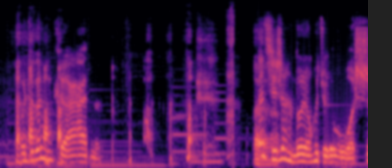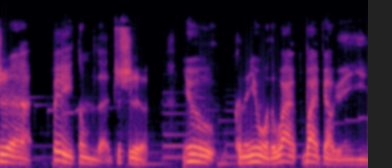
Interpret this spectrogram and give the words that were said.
我觉得很可爱呢。呃但其实很多人会觉得我是被动的，就是因为可能因为我的外外表原因，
